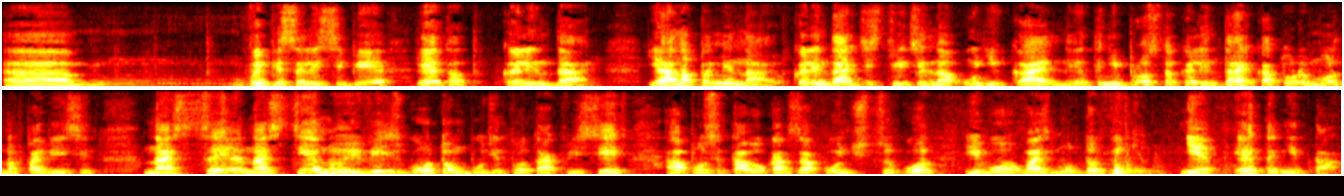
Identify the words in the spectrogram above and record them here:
эм, выписали себе этот календарь. Я напоминаю, календарь действительно уникальный. Это не просто календарь, который можно повесить на, на стену, и весь год он будет вот так висеть, а после того, как закончится год, его возьмут да выкинут. Нет, это не так.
